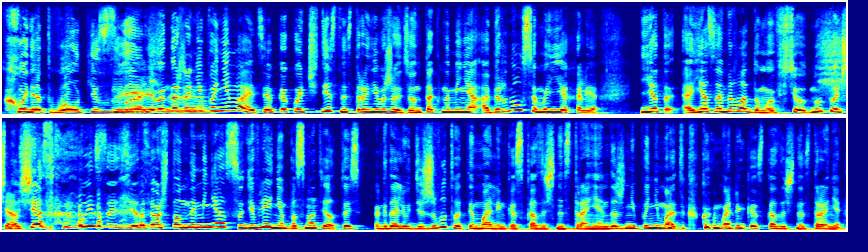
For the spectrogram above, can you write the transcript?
ходят волки-звери. Вы даже да. не понимаете, в какой чудесной стране вы живете. Он так на меня обернулся, мы ехали, я, а я замерла, думаю, все, ну точно, сейчас, сейчас высадит. Потому что он на меня с удивлением посмотрел. То есть, когда люди живут в этой маленькой сказочной стране, они даже не понимают, в какой маленькой сказочной стране.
